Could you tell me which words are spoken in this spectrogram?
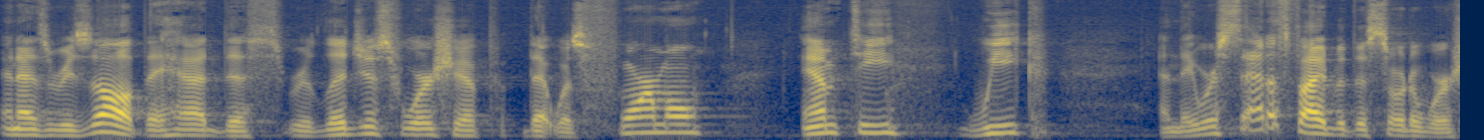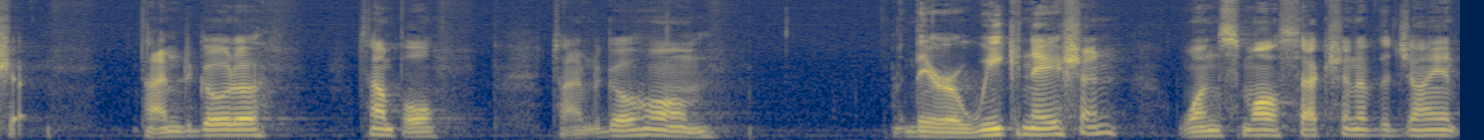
And as a result, they had this religious worship that was formal, empty, weak, and they were satisfied with this sort of worship. Time to go to temple, time to go home. They're a weak nation one small section of the giant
